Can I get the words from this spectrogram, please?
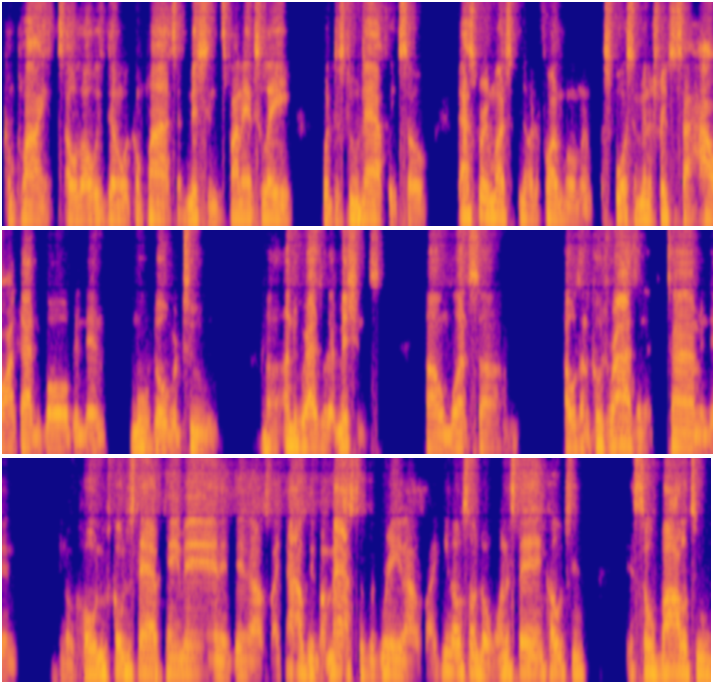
compliance. I was always dealing with compliance, admissions, financial aid with the student athletes. So that's pretty much, you know, the from the sports administration side, how I got involved and then moved over to uh, undergraduate admissions. Um, once um, I was under Coach Rising at the time, and then, you know, whole new coaching staff came in, and then I was like, I'll get my master's degree. And I was like, you know, some don't want to stay in coaching it's so volatile.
